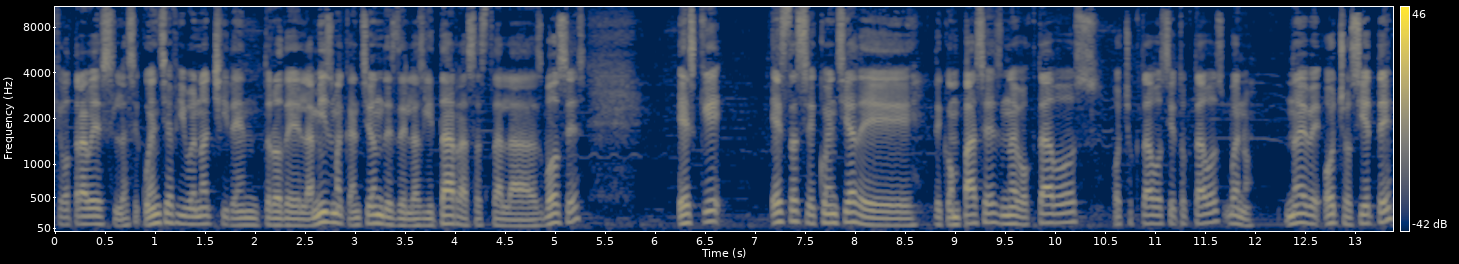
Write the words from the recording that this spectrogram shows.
que otra vez la secuencia Fibonacci dentro de la misma canción, desde las guitarras hasta las voces, es que esta secuencia de, de compases, 9 octavos, 8 octavos, 7 octavos, bueno, 9, 8, 7,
